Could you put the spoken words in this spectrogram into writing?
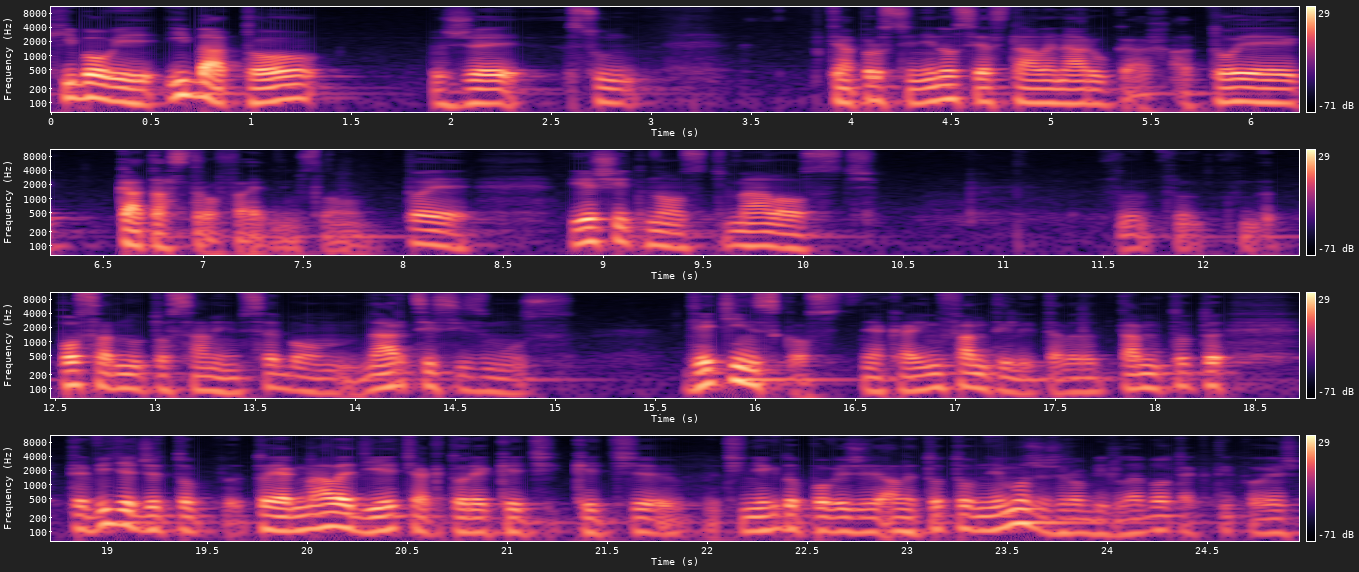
chybou je iba to, že sú, ťa proste nenosia stále na rukách. A to je katastrofa, jedným slovom. To je ješitnosť, malosť, posadnúť samým sebou, narcisizmus, detinskosť, nejaká infantilita. Tam toto, to je vidieť, že to, to je jak malé dieťa, ktoré keď, keď ti niekto povie, že ale toto nemôžeš robiť, lebo tak ty povieš,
